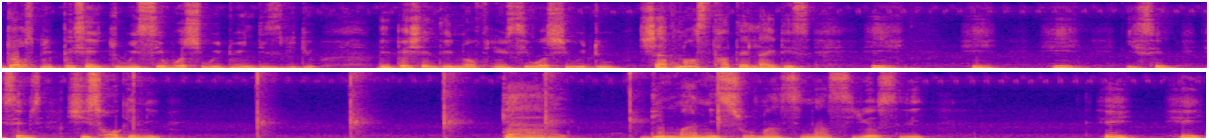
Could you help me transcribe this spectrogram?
Just be patient. Will see what she will do in this video. Be patient enough. You see what she will do. She have not started like this. Hey, hey, hey. It seems, it seems she's hugging him. Guy, the man is romancing her seriously. Hey, hey,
